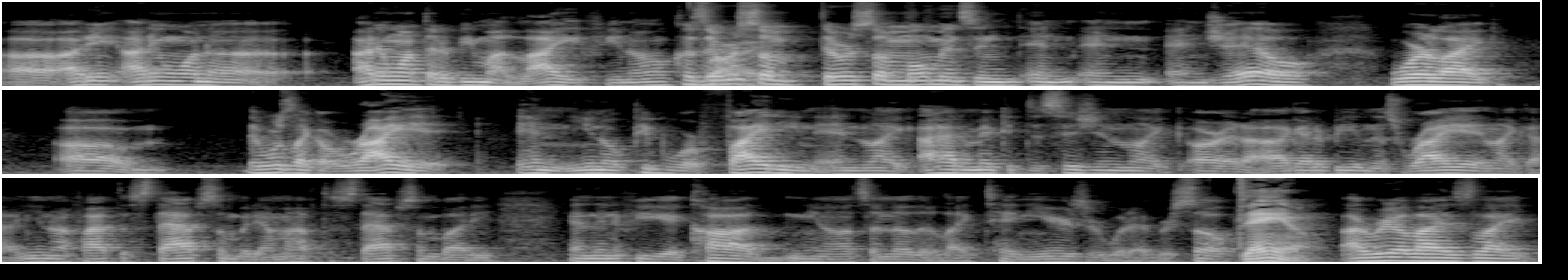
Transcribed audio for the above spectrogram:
Uh, I didn't. I didn't want to. I didn't want that to be my life, you know, because there right. were some there were some moments in in in, in jail where like um, there was like a riot and you know people were fighting and like i had to make a decision like all right i, gotta be in this riot and like you know if i have to stab somebody i'm gonna have to stab somebody. And then if you get caught you know it's another like 10 years or whatever. So damn. I realized like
